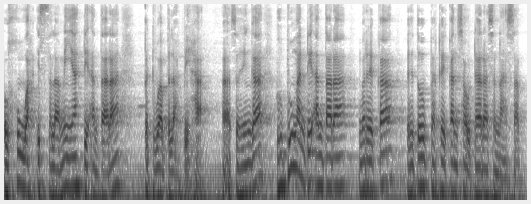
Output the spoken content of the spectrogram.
ukhuwah Islamiyah di antara kedua belah pihak sehingga hubungan di antara mereka itu bagaikan saudara senasab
